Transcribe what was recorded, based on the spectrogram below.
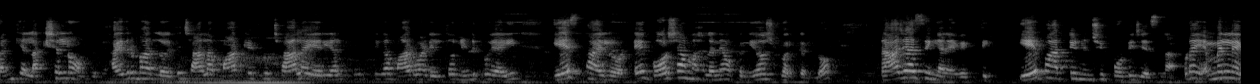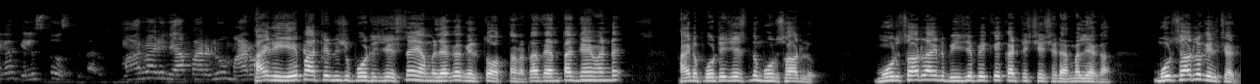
సంఖ్య లక్షల్లో ఉంటుంది. హైదరాబాద్లో అయితే చాలా మార్కెట్లు చాలా ఏరియాలు పూర్తిగా మార్వాడీలతో నిండిపోయాయి. ఏ స్థాయిలో అంటే గోషామహల్ అనే ఒక నియోజకవర్గంలో రాజా సింగ్ అనే వ్యక్తి ఏ పార్టీ నుంచి పోటీ చేసినా కూడా ఎమ్మెల్యేగా గెలుస్తూ వస్తున్నారు. మార్వాడి వ్యాపారులు ఆయన ఏ పార్టీ నుంచి పోటీ చేసినా ఎమ్మెల్యేగా గెలుతూ వస్తున్నారట. అది ఎంత అన్యాయం అండి? ఆయన పోటీ చేసింది మూడు సార్లు. మూడు సార్లు ఆయన బీజేపీకి కంటెస్ట్ చేశాడు ఎమ్మెల్యేగా. మూడు సార్లు గెలిచాడు.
